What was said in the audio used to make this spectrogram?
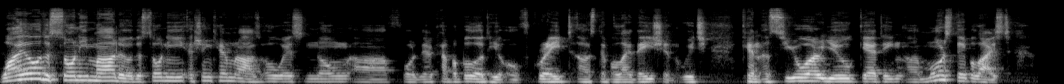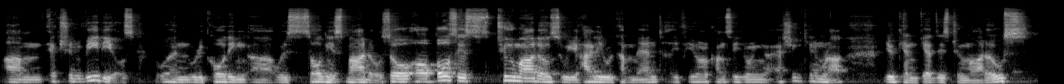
While the Sony model, the Sony action camera is always known uh, for their capability of great stabilization, which can assure you getting more stabilized um, action videos when recording uh, with Sony's model. So uh, both these two models we highly recommend. If you're considering an action camera, you can get these two models.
